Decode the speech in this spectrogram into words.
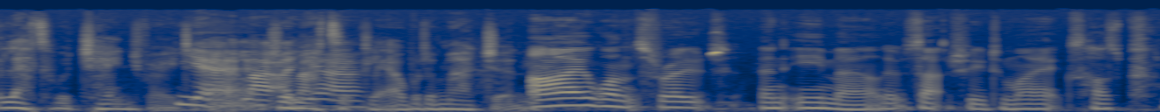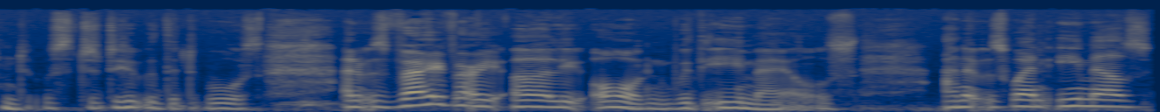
the letter would change very Yeah. differently, Like, yeah. dramatically. I would imagine. I once wrote an email. It was actually to my ex-husband. It was to do with the divorce, and it was very, very early on with emails. And it was when emails,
